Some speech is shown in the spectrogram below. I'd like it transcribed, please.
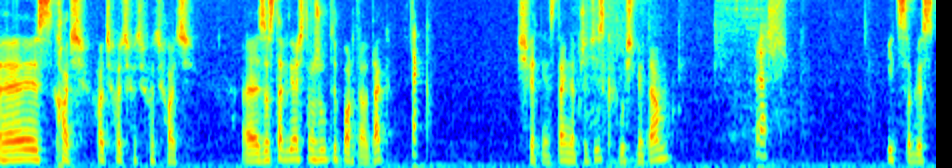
E, s- Chodź, chodź, chodź, chodź, chodź, chodź. E, Zostawiłaś tam żółty portal, tak? Tak, Świetnie, stań na przycisk, wpuść mnie tam. proszę. Idź sobie sk-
